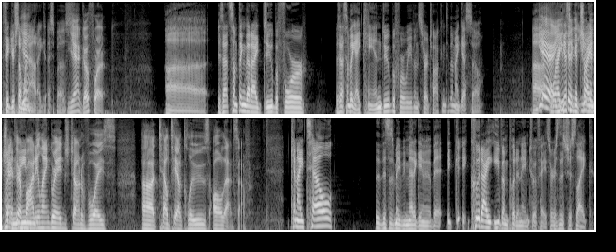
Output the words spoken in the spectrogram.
Figure someone Yeah. out, I, I suppose. Yeah, go for it. Uh, is that something that I do before? Is that something I can do before we even start talking to them? I guess so. Uh, yeah, I you guess can, I could try and check their name- body language, tone of voice, uh, telltale clues, all that stuff. Can I tell? This is maybe metagaming a bit. It, it- could I even put a name to a face, or is this just like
